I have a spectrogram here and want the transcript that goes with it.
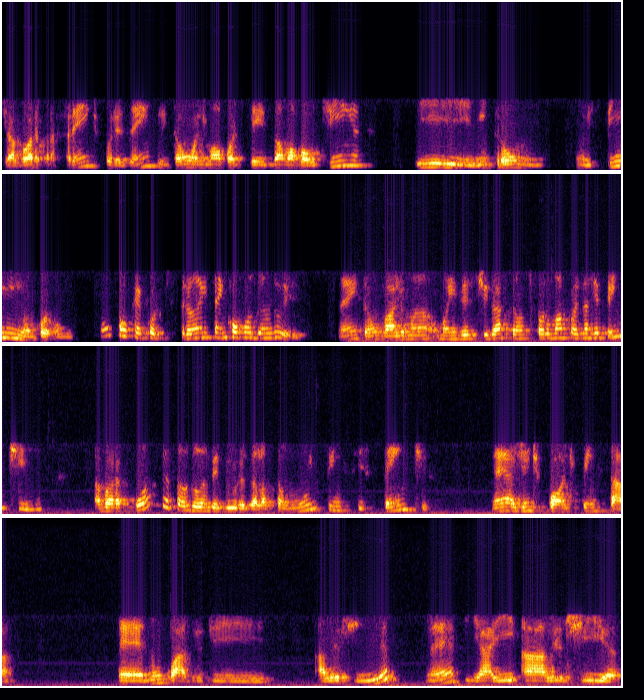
de agora para frente, por exemplo. Então, o animal pode ter dar uma voltinha e entrou um, um espinho, um, ou qualquer corpo estranho está incomodando ele. Né? Então, vale uma, uma investigação se for uma coisa repentina. Agora, quando essas lambeduras elas são muito insistentes, né, a gente pode pensar é, num quadro de alergia, né? E aí a alergia,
